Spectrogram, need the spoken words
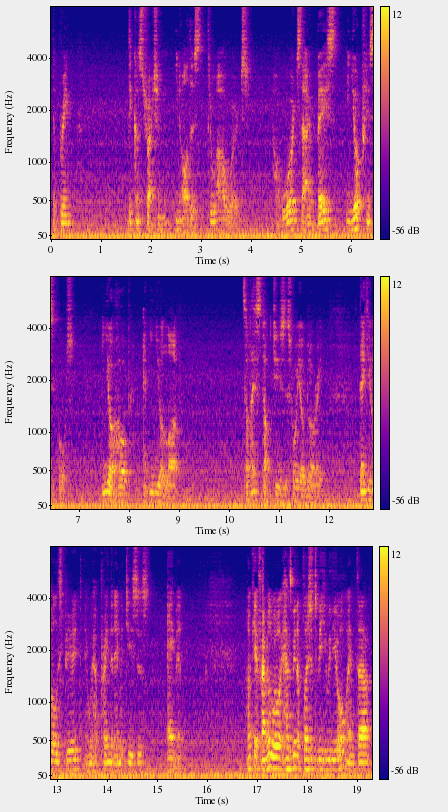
that bring the construction in others through our words. Our words that are based in your principles, in your hope, and in your love. So let's talk Jesus for your glory. Thank you, Holy Spirit, and we have prayed in the name of Jesus. Amen. Okay, family, well, it has been a pleasure to be here with you all, and uh,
